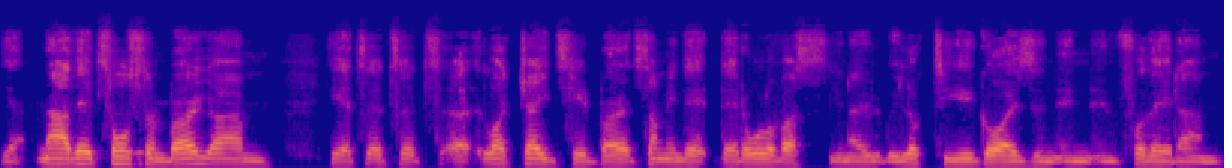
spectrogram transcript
Yeah, no, that's awesome, bro. Um, yeah, it's it's it's uh, like Jade said, bro. It's something that that all of us, you know, we look to you guys and and, and for that um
